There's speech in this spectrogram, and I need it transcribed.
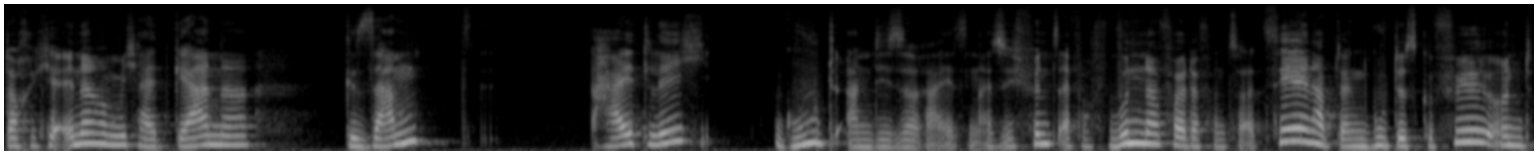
Doch ich erinnere mich halt gerne gesamt heitlich gut an diese Reisen. Also ich finde es einfach wundervoll davon zu erzählen, habe dann ein gutes Gefühl und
